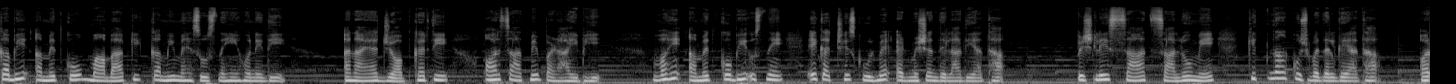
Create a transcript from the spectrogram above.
कभी अमित को माँ बाप की कमी महसूस नहीं होने दी। अनाया जॉब करती और साथ में पढ़ाई भी। वहीं अमित को भी उसने एक अच्छे स्कूल में एडमिशन दिला दिया था। पिछले सात सालों में कितना कुछ बदल गया था और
